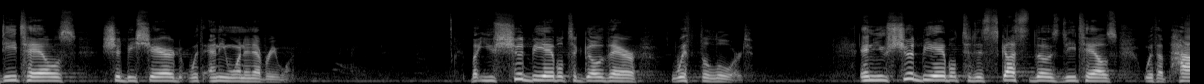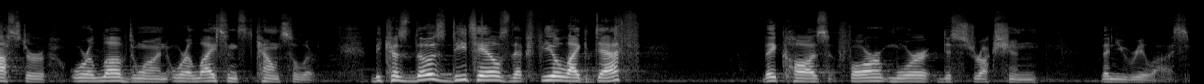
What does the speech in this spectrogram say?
details should be shared with anyone and everyone. But you should be able to go there with the Lord. And you should be able to discuss those details with a pastor or a loved one or a licensed counselor. Because those details that feel like death, they cause far more destruction than you realize.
